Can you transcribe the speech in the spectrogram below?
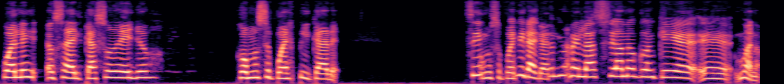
¿Cuál es, o sea, el caso de ellos? ¿Cómo se puede explicar? Sí, ¿Cómo se puede mira, yo lo relaciono con que, eh, bueno,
